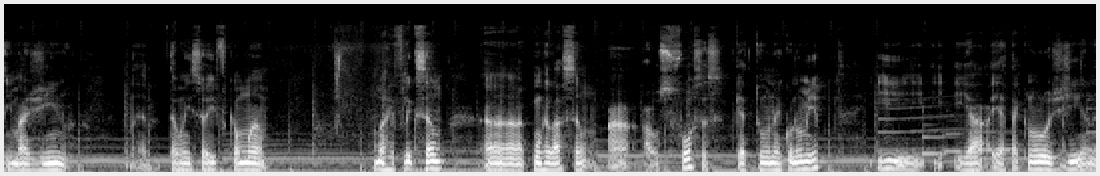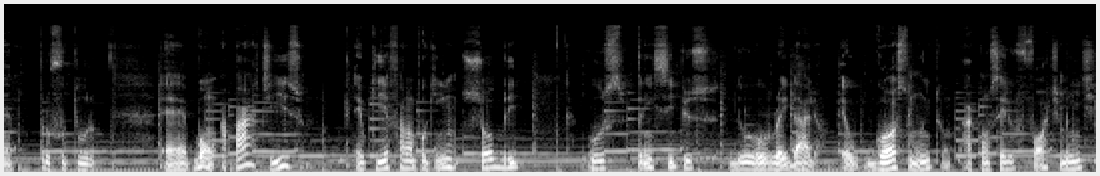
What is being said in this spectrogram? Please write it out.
imagino, né? Então isso aí fica uma uma reflexão uh, com relação aos forças que atuam na economia e, e, a, e a tecnologia, né, para o futuro. É, bom, a parte disso, eu queria falar um pouquinho sobre os princípios do Ray Dalio. Eu gosto muito, aconselho fortemente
